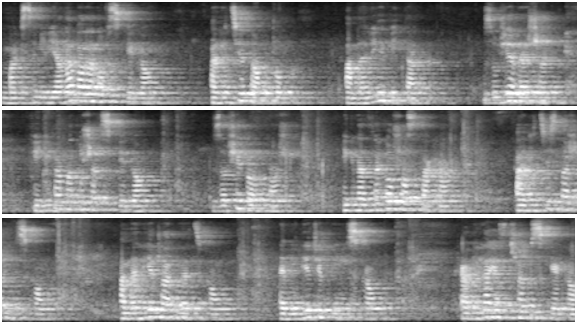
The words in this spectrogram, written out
Maksymiliana Baranowskiego, Alicję Tomczuk, Amelię Witak, Zuzię Leszek, Filipa Matuszewskiego, Zosię Gontarz, Ignacego Szostaka, Alicję Starzyńską, Amelię Czarnecką, Emilię Cieplińską, Kamila Jastrzębskiego,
